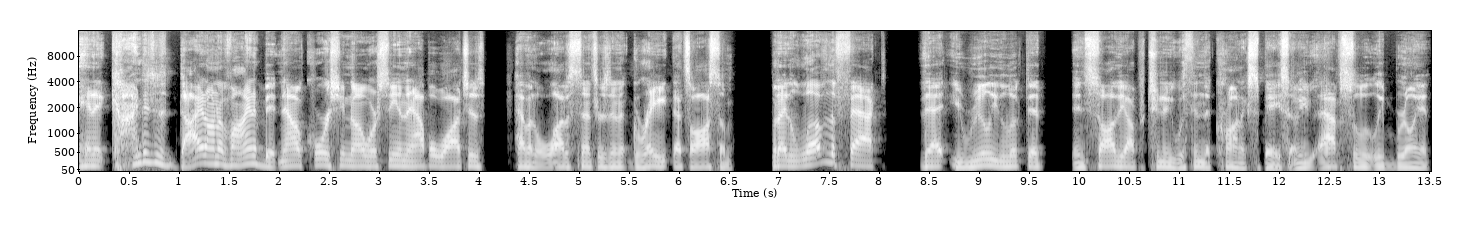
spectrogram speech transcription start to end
and it kind of just died on a vine a bit. Now, of course, you know, we're seeing the Apple Watches having a lot of sensors in it. Great. That's awesome. But I love the fact that you really looked at and saw the opportunity within the chronic space. I mean, absolutely brilliant.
